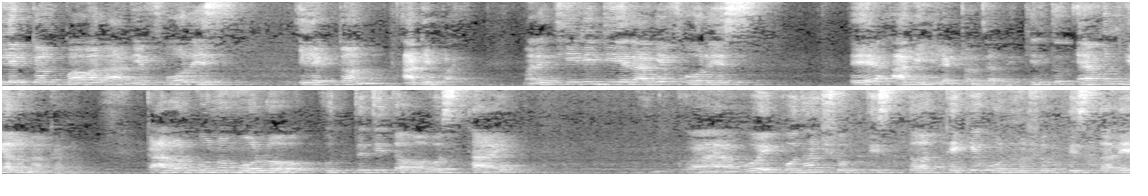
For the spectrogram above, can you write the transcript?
ইলেকট্রন পাওয়ার আগে ফোর এস ইলেকট্রন আগে পায়। মানে থ্রি ডি এর আগে ফোর এস এ আগে ইলেকট্রন যাবে। কিন্তু এখন গেল না কেন? কারণ কোনো মৌল উত্তেজিত অবস্থায় ওই প্রধান শক্তি স্তর থেকে অন্য শক্তি স্তরে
